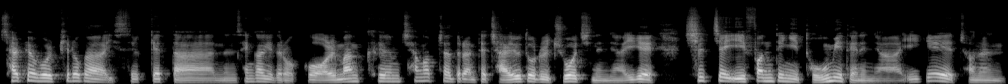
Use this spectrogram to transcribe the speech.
살펴볼 필요가 있겠다는 생각이 들었고 얼만큼 창업자들한테 자유도를 주어지느냐 이게 실제 이 펀딩이 도움이 되느냐 이게 저는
